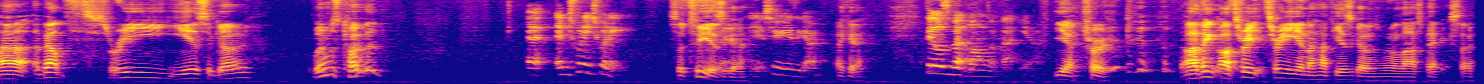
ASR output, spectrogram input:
uh, about three years ago, when was COVID? Uh, in 2020. So, two years So, ago. Yeah, two years ago. Okay. Feels a bit longer, but you know. Yeah, true. I think oh, three three and a half years ago was were last back. So,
